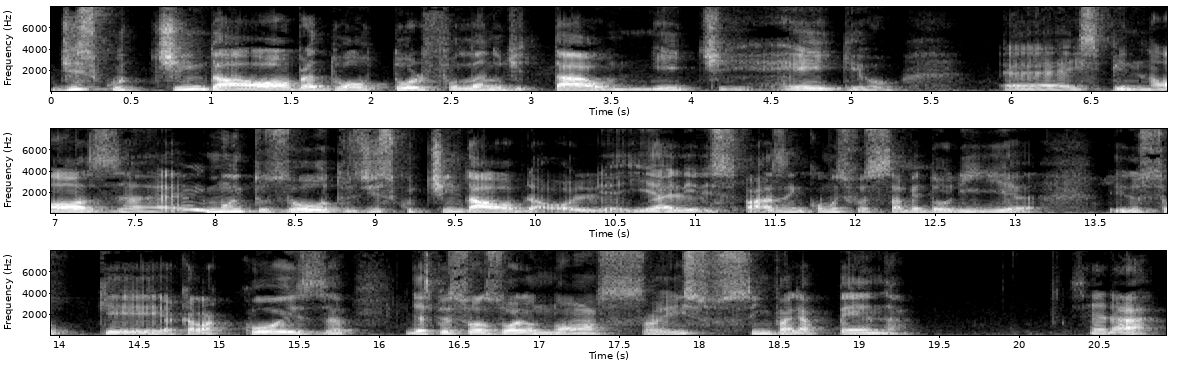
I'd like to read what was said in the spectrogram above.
Discutindo a obra do autor fulano de tal, Nietzsche, Hegel, é, Spinoza é, e muitos outros, discutindo a obra. Olha, e ali eles fazem como se fosse sabedoria e não sei o que, aquela coisa. E as pessoas olham, nossa, isso sim vale a pena. Será?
